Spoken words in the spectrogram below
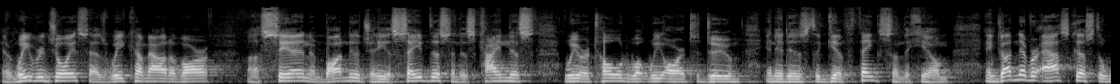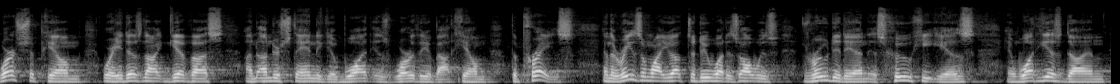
and we rejoice as we come out of our uh, sin and bondage, and He has saved us in His kindness. We are told what we are to do, and it is to give thanks unto Him. And God never asks us to worship Him where He does not give us an understanding of what is worthy about Him, the praise. And the reason why you have to do what is always rooted in is who He is and what He has done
